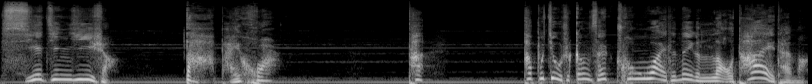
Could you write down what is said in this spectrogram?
斜襟衣裳。大白花，她，她不就是刚才窗外的那个老太太吗？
